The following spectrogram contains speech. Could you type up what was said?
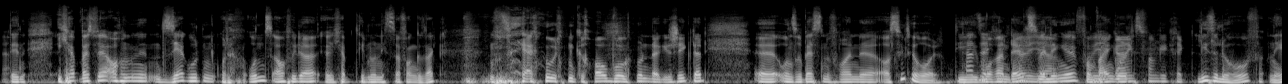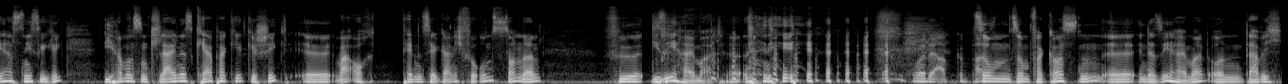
Ja. Den, ich habe, was wir auch einen sehr guten, oder uns auch wieder, ich habe dir nur nichts davon gesagt, einen sehr guten Grauburgunder geschickt hat. Äh, unsere besten Freunde aus Südtirol, die Morandell-Zwillinge ja, vom ja Weingut nichts von gekriegt. Lieselohof. Nee, hast nichts gekriegt. Die haben uns ein kleines Care-Paket geschickt. Äh, war auch tendenziell gar nicht für uns, sondern für die Seeheimat. Wurde abgepasst. zum, zum Verkosten äh, in der Seeheimat. Und da habe ich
